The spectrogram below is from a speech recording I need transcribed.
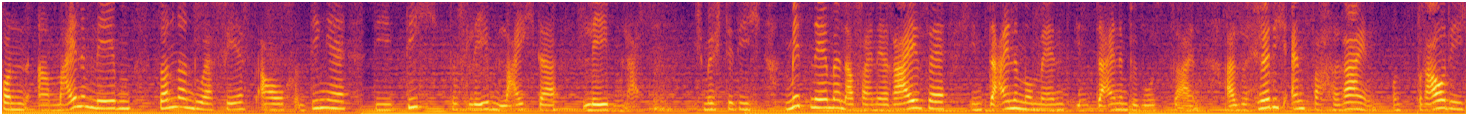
von äh, meinem Leben, sondern du erfährst auch Dinge, die dich das Leben leichter leben lassen. Ich möchte dich mitnehmen auf eine Reise in deinem Moment, in deinem Bewusstsein. Also hör dich einfach rein und trau dich,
